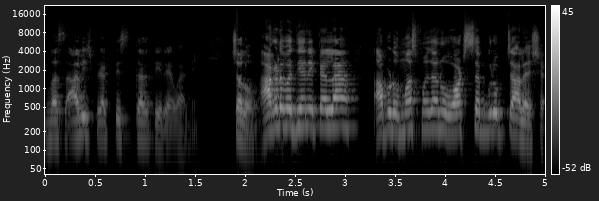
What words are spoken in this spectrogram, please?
બસ આવી જ પ્રેક્ટિસ કરતી રહેવાની. ચલો, આગળ વધ્યાની પહેલા આપણું મસ્ત મજાનું વોટ્સએપ ગ્રુપ ચાલે છે.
